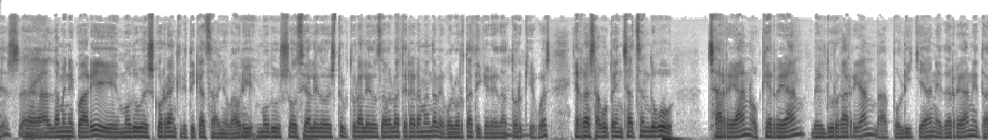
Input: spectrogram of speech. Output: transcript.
ez? Bai. Aldamenekoari modu eskorrean kritikatza baino, ba hori bai. modu sozial edo struktural edo zabal batera eramanda bego lortatik ere datorkigu, mm. ez? Errazagu pentsatzen dugu txarrean, okerrean, beldurgarrian, ba, politean, ederrean eta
